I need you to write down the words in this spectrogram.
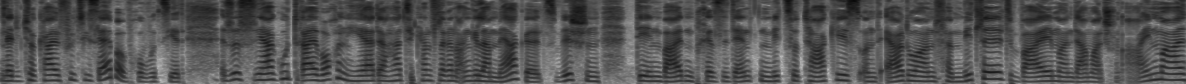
Ja, die Türkei fühlt sich selber provoziert. Es ist ja gut drei Wochen her, da hat Kanzlerin Angela Merkel zwischen den beiden Präsidenten Mitsotakis und Erdogan vermittelt, weil man damals schon einmal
